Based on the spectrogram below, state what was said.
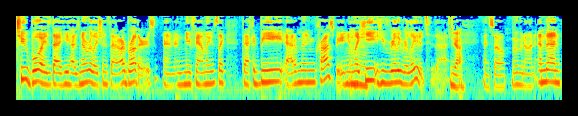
two boys that he has no relations that are brothers and a new family is like that could be Adam and Crosby, and you know, like he he really related to that. Yeah. And so moving on, and then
